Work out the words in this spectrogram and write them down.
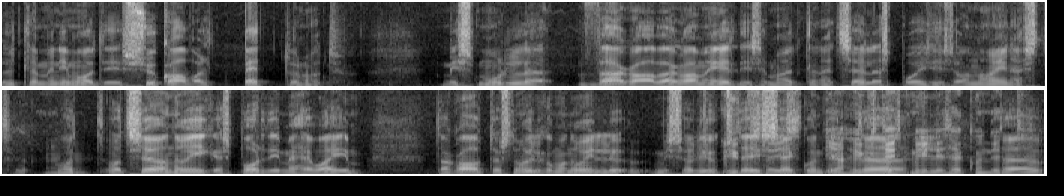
ütleme niimoodi, sügavalt pettunud mis mulle väga-väga meeldis ja ma ütlen, et selles poisis on ainest mm -hmm.. vot, vot see on õige spordimehe vaim. ta kaotas null koma null, mis oli üksteist sekundit jah, üksteist millisekundit äh,.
